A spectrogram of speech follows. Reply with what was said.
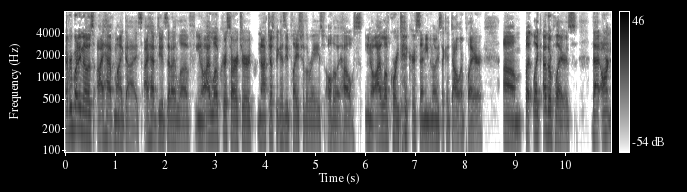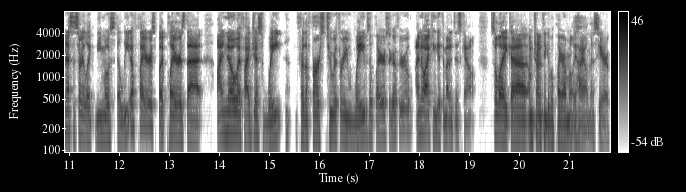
everybody knows, I have my guys. I have dudes that I love. You know, I love Chris Archer, not just because he plays for the Rays, although it helps. You know, I love Corey Dickerson, even though he's like a dollar player. Um, but like other players that aren't necessarily like the most elite of players, but players that I know if I just wait for the first two or three waves of players to go through, I know I can get them at a discount. So like uh, I'm trying to think of a player I'm really high on this year,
